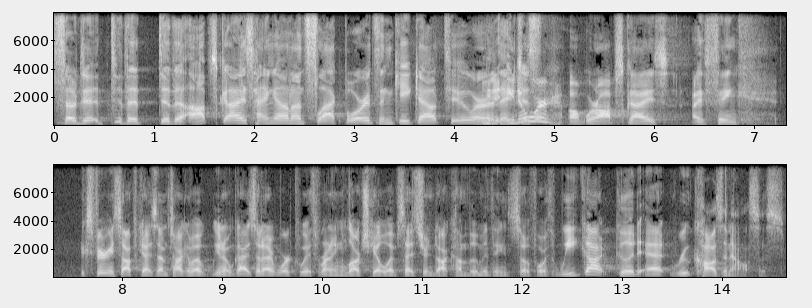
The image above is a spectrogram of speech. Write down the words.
So do, do, the do the ops guys hang out on Slack boards and geek out too, or you, they you just... know where uh, where ops guys I think experienced ops guys, I'm talking about, you know, guys that I worked with running large scale websites during dot com boom and things and so forth. We got good at root cause analysis.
